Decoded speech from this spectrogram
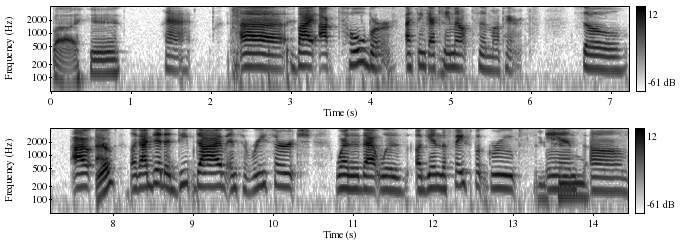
by Yeah. ah, uh by october i think i came out to my parents so I, I- Yeah. like i did a deep dive into research whether that was again the facebook groups and um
